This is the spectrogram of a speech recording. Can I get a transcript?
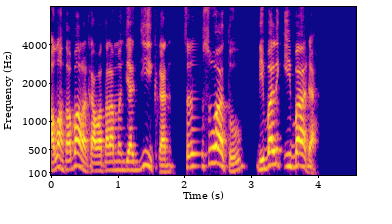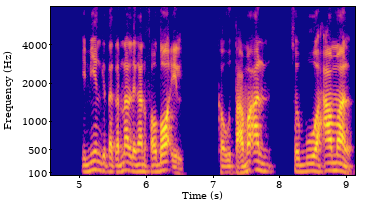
Allah tabaraka wa taala menjanjikan sesuatu di balik ibadah. Ini yang kita kenal dengan fadail, keutamaan sebuah amal.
